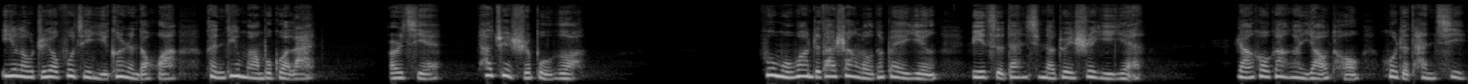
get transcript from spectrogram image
一楼只有父亲一个人的话，肯定忙不过来。而且他确实不饿。父母望着他上楼的背影，彼此担心的对视一眼，然后暗暗摇头或者叹气。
